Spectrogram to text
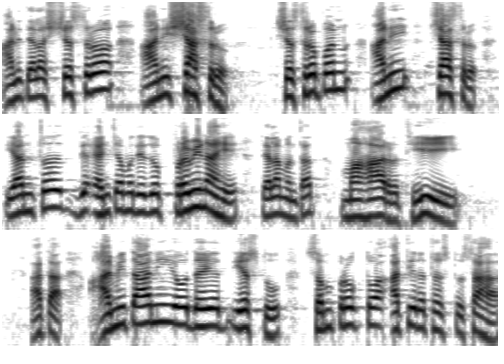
आणि त्याला शस्त्र आणि शास्त्र शस्त्रपण आणि शास्त्र यांचं यांच्यामध्ये जो प्रवीण आहे त्याला म्हणतात महारथी. आता आमितानी योधय यस्तु संप्रोक्तो अतिरथस्तु सहा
